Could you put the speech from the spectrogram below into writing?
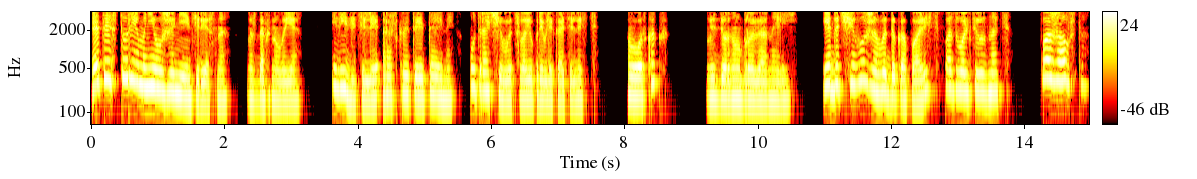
эта история мне уже не интересна», — вздохнула я. «Видите ли, раскрытые тайны утрачивают свою привлекательность». «Вот как?» — вздернул брови Арнелий. «И до чего же вы докопались, позвольте узнать?» «Пожалуйста».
